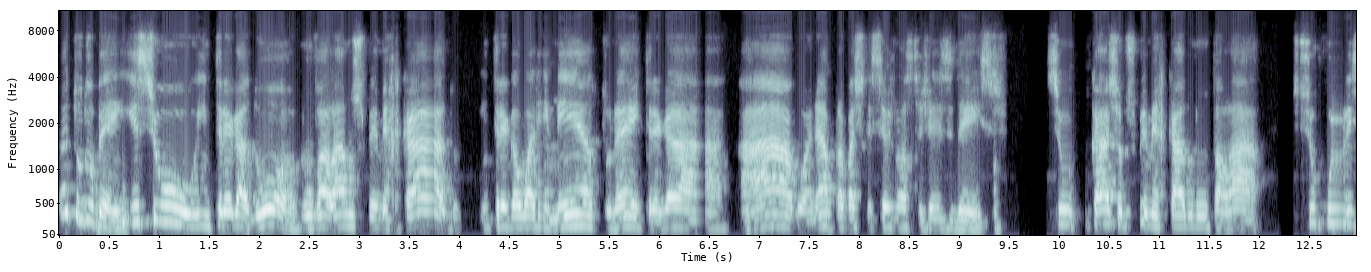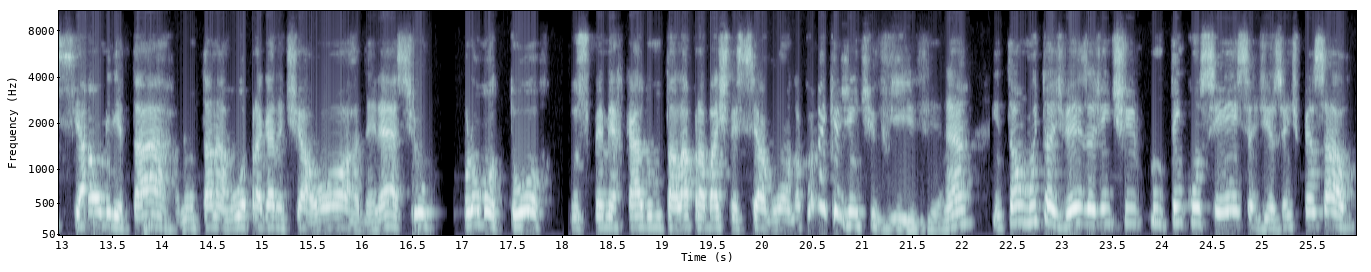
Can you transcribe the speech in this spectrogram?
Mas tudo bem. E se o entregador não vai lá no supermercado entregar o alimento, né, entregar a água né, para abastecer as nossas residências? Se o caixa do supermercado não está lá, se o policial militar não está na rua para garantir a ordem, né? se o promotor do supermercado não está lá para abastecer a gôndola. Como é que a gente vive, né? Então, muitas vezes a gente não tem consciência disso. A gente pensa, ah,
